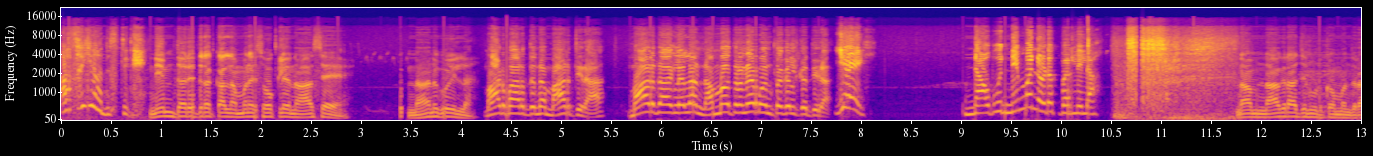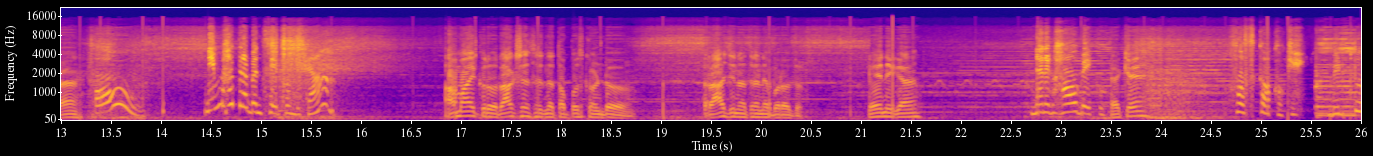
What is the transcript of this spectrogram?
ಅಸಹ್ಯ ಅನಿಸ್ತಿದೆ ನಿಮ್ ದರಿದ್ರ ಕಾಲ ನಮ್ಮನೆ ಸೋಕ್ಲೇನೋ ಆಸೆ? ನನಗೂ ಇಲ್ಲ. ಮಾಡಬಾರ್ದನ್ನ ಮಾಡ್ತೀರಾ? ಮಾಡ್ದಾಗ್ಲೆಲ್ಲ ನಮ್ಮ ಹತ್ರನೇ ಬಂದ್ ತಗಲ್ಕತ್ತೀರಾ? ಏಯ್! ನಾವು ನಿಮ್ಮ ನೋಡಕ್ ಬರ್ಲಿಲ್ಲ. ನಮ್ ನಾಗರಾಜನ್ ಹುಡ್ಕೊಂಡ್ ಬಂದ್ರ? ಓ ನಿಮ್ ಹತ್ರ ಬಂದ್ ಸೇರ್ಕೊಂಡಿದ್ದಾ? ಅಮಾಯಕರು ರಾಕ್ಷಸರಿಂದ ತಪ್ಪಿಸ್ಕೊಂಡು ರಾಜನ ಹತ್ರನೇ ಬರೋದು. ಏನೀಗ? ನನಗ್ ಹಾವು ಬೇಕು. ಯಾಕೆ? ಹೊಸ್ಕಾಕೋಕೆ. ಬಿಟ್ಟು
